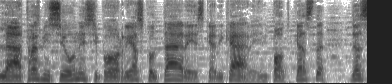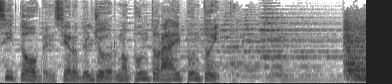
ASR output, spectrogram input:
La trasmissione si può riascoltare e scaricare in podcast dal sito pensierodelgiorno.rai.it.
